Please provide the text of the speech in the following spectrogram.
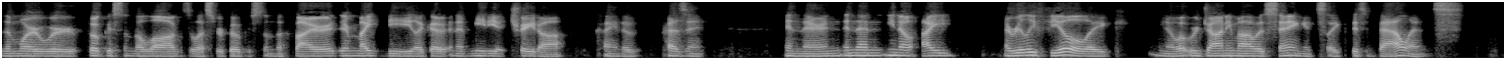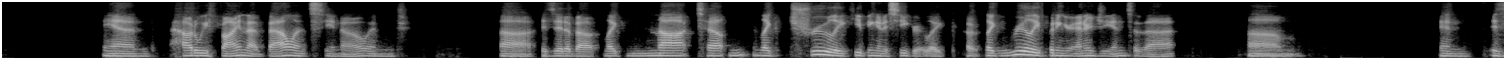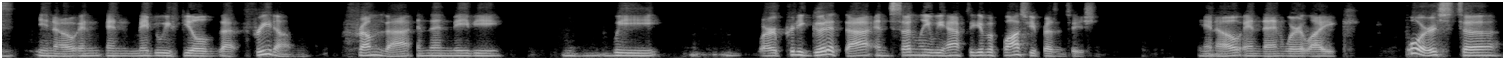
the more we're focused on the logs the less we're focused on the fire there might be like a, an immediate trade-off kind of present in there. And and then you know i i really feel like you know what we're Johnny Ma was saying it's like this balance. And how do we find that balance you know? And uh is it about like not tell like truly keeping it a secret like uh, like really putting your energy into that um and is you know and and maybe we feel that freedom from that and then maybe we are pretty good at that and suddenly we have to give a philosophy presentation you know and then we're like forced to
